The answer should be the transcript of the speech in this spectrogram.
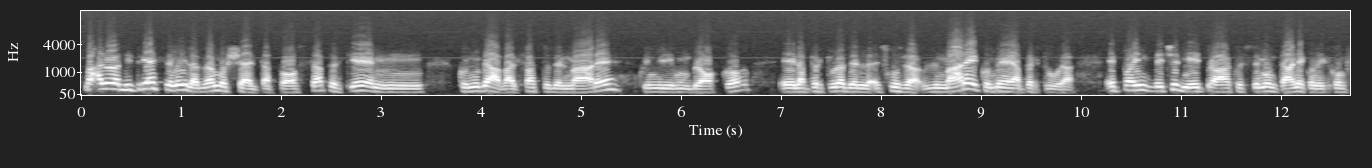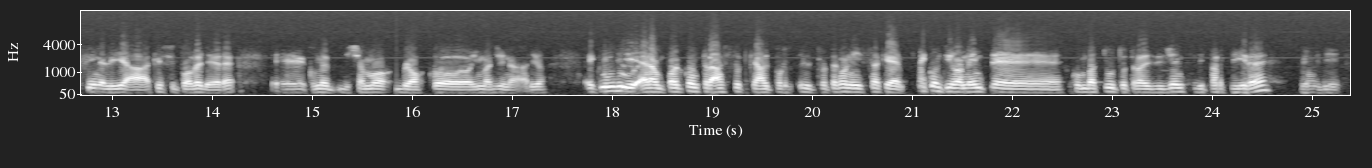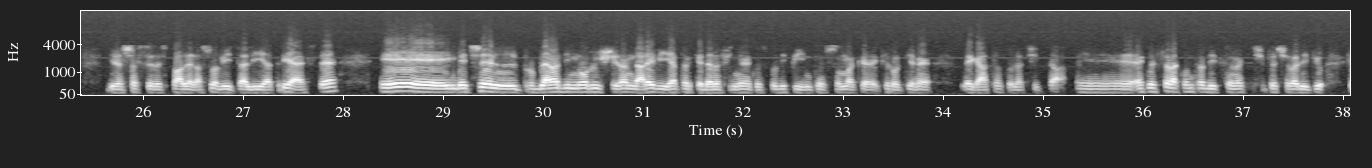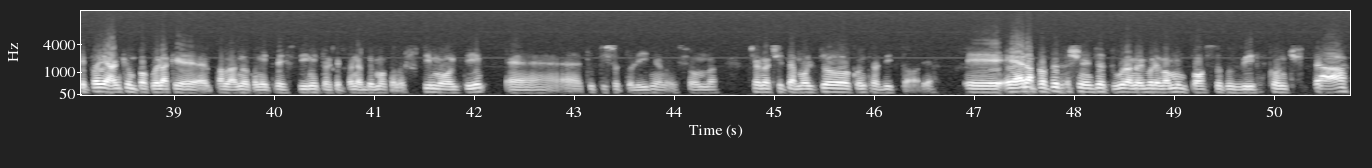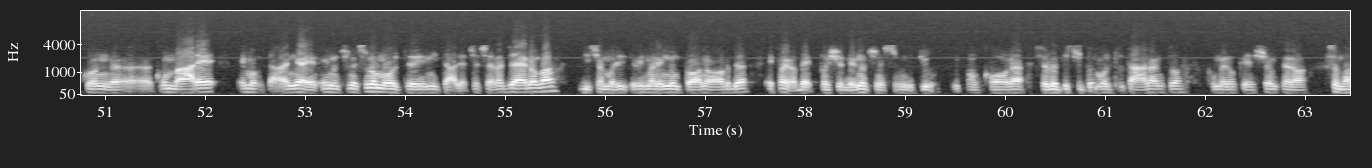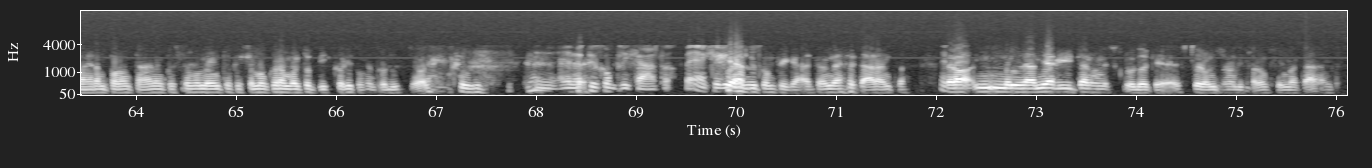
Ma allora di Trieste noi l'avevamo scelta apposta perché mh, mm, coniugava il fatto del mare, quindi un blocco, e l'apertura del, scusa, il mare come apertura. E poi invece dietro ha queste montagne con il confine lì a, che si può vedere eh, come diciamo blocco immaginario. E quindi era un po' il contrasto che ha il, il protagonista che è continuamente combattuto tra l'esigenza di partire, quindi di, di lasciarsi alle spalle la sua vita lì a Trieste e invece il problema di non riuscire ad andare via perché deve finire questo dipinto insomma, che, che, lo tiene legato a quella città. E, e, questa è la contraddizione che ci piaceva di più che poi è anche un po' quella che parlando con i triestini perché poi ne abbiamo conosciuti molti eh, tutti sottolineano insomma c'è una città molto contraddittoria. E, e, era proprio la sceneggiatura noi volevamo un posto così con città, con, uh, con mare e montagna e, e, non ce ne sono molte in Italia, cioè c'era Genova, diciamo ri- rimanendo un po' a nord e poi vabbè, poi scendendo ce ne sono di più, tipo Ancona, sarebbe piaciuto molto Taranto come location, però insomma era un po' lontano in questo momento che siamo ancora molto piccoli come produzione, quindi... Eh, era più complicato. Beh, che era più complicato andare a Taranto, eh però beh. nella mia vita non escludo che spero un giorno di fare un film a Taranto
